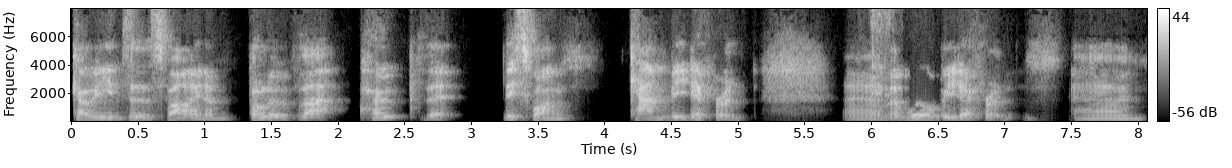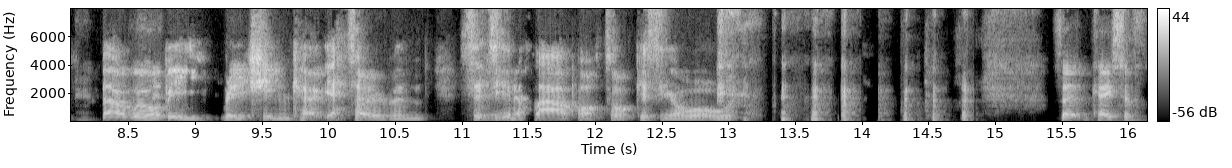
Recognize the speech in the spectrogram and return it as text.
going into the spine, I'm full of that hope that this one can be different um, and will be different. Um, that will be reaching Kirk Yetholm and sitting yeah. in a flower pot or kissing a wall. so, case of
